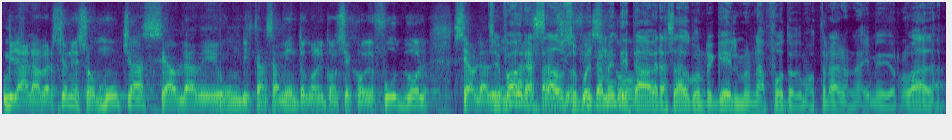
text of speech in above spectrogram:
Mira, las versiones son muchas. Se habla de un distanciamiento con el Consejo de Fútbol. Se habla de Se un fue abrazado, supuestamente estaba abrazado con Riquelme, una foto que mostraron ahí medio robada.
